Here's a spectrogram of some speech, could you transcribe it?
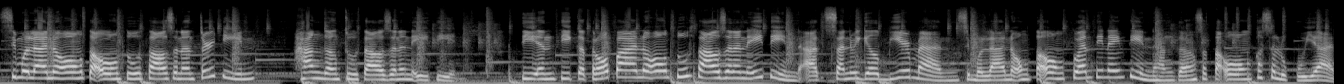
simula noong taong 2013 hanggang 2018. TNT Katropa noong 2018 at San Miguel Beerman simula noong taong 2019 hanggang sa taong kasalukuyan.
